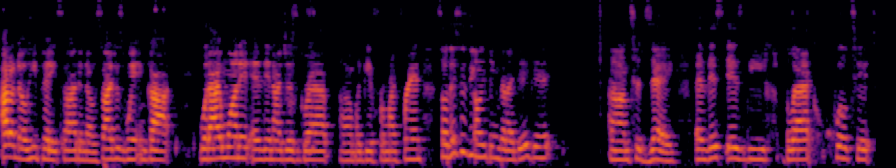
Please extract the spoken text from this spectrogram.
I don't know. He paid, so I didn't know. So I just went and got what I wanted and then I just grabbed um, a gift from my friend. So this is the only thing that I did get um, today. And this is the black quilted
